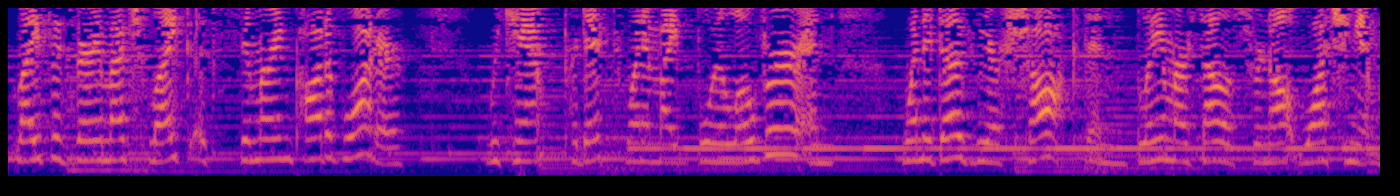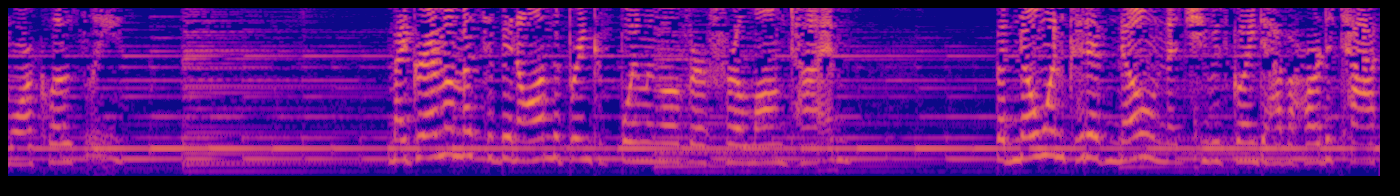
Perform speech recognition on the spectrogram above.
Life is very much like a simmering pot of water. We can't predict when it might boil over, and when it does, we are shocked and blame ourselves for not watching it more closely. My grandma must have been on the brink of boiling over for a long time. but no one could have known that she was going to have a heart attack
